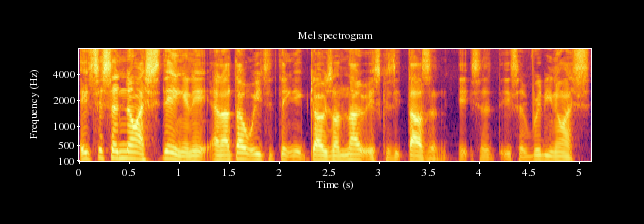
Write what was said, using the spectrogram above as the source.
it's just a nice thing, and it and I don't want you to think it goes unnoticed because it doesn't. It's a it's a really nice.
